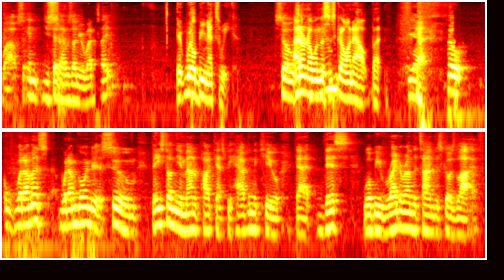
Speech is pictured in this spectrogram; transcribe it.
Wow. So, and you said So- that was on your website. It will be next week. So I don't know when can this is going out, but Yeah. So what I'm ass- what I'm going to assume, based on the amount of podcasts we have in the queue, that this will be right around the time this goes live.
